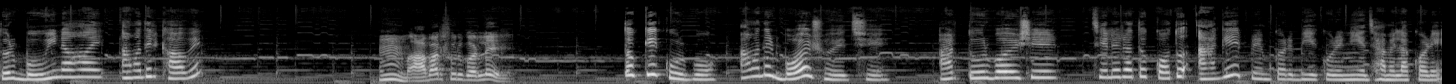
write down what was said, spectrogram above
তোর বউই না হয় আমাদের খাওয়াবে? হুম আবার শুরু করলে। তো কে করব? আমাদের বয়স হয়েছে। আর তোর বয়সের ছেলেরা তো কত আগেই প্রেম করে বিয়ে করে নিয়ে ঝামেলা করে।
